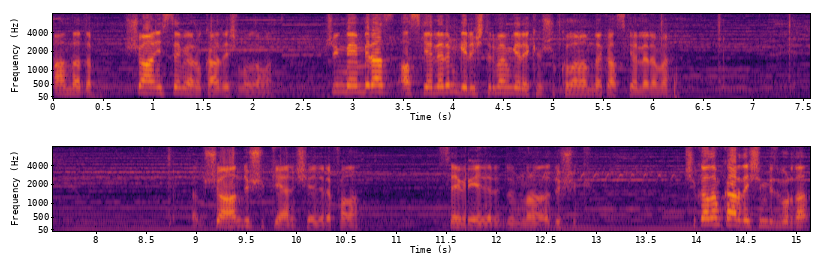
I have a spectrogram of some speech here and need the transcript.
Anladım. Şu an istemiyorum kardeşim o zaman. Çünkü ben biraz askerlerimi geliştirmem gerekiyor şu klanımdaki askerlerimi. Tabi şu an düşük yani şeylere falan. Seviyeleri durumlara düşük. Çıkalım kardeşim biz buradan.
